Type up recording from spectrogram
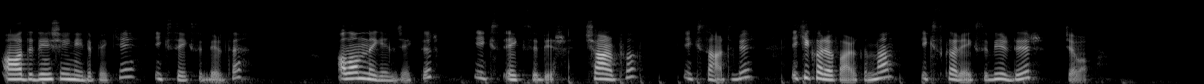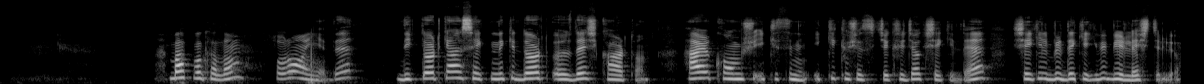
a dediğin şey neydi peki? x eksi 1'de. Alan ne gelecektir? x eksi 1 çarpı x artı 1. 2 kare farkından x kare eksi 1'dir cevap. Bak bakalım soru 17. Dikdörtgen şeklindeki 4 özdeş karton her komşu ikisinin iki köşesi çakışacak şekilde şekil 1'deki gibi birleştiriliyor.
